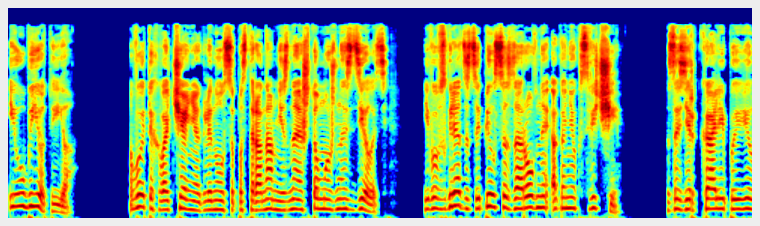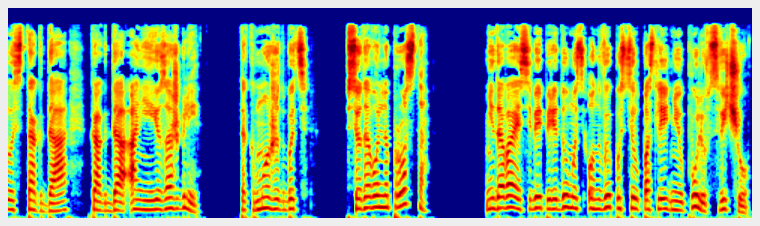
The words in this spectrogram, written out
и убьет ее. Войтых в отчаянии оглянулся по сторонам, не зная, что можно сделать. Его взгляд зацепился за ровный огонек свечи. Зазеркалье появилось тогда, когда они ее зажгли. Так, может быть, все довольно просто? Не давая себе передумать, он выпустил последнюю пулю в свечу.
